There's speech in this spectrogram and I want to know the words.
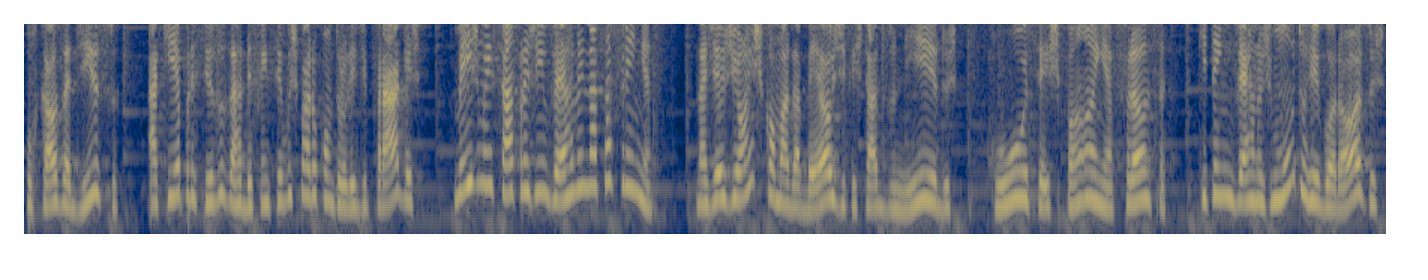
Por causa disso, aqui é preciso usar defensivos para o controle de pragas, mesmo em safras de inverno e na safrinha. Nas regiões como a da Bélgica, Estados Unidos, Rússia, Espanha, França, que têm invernos muito rigorosos,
